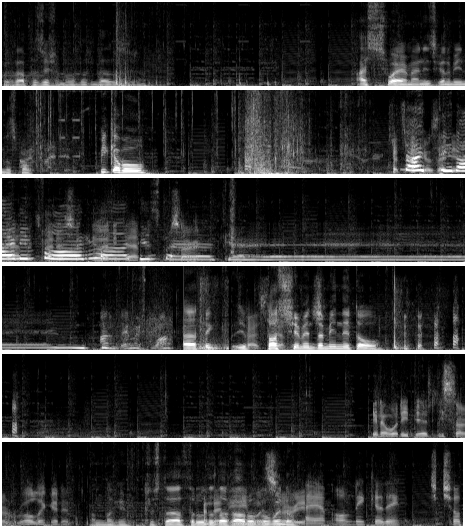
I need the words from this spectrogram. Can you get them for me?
Look at that position, bro. Look at that position. I swear, man, he's gonna be in the smoke. Peekaboo! That's I 99 in damage, 4, shouldn't do any what damage. is I'm that game? I think you That's touched him in the damage. minute, You know what he did? He started rolling in it. Unlucky. Just uh, threw the And duck then out of the window. very- I am only getting shot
